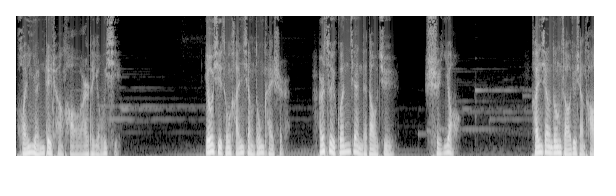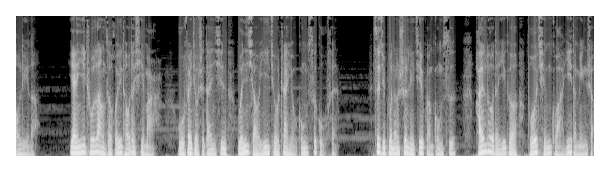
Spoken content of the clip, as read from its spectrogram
还原这场好玩的游戏。游戏从韩向东开始，而最关键的道具是药。韩向东早就想逃离了，演绎出浪子回头的戏码，无非就是担心文晓依旧占有公司股份。自己不能顺利接管公司，还落得一个薄情寡义的名声。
